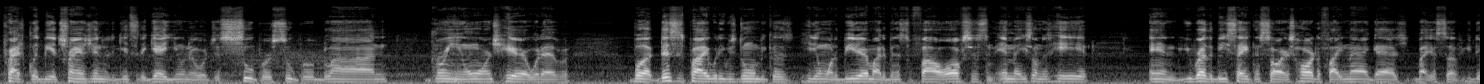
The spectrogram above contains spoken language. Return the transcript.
practically be a transgender to get to the gay unit or just super super blonde green orange hair whatever. But this is probably what he was doing because he didn't want to be there. Might have been some foul officers some inmates on his head. And you'd rather be safe than sorry. It's hard to fight nine guys by yourself. You do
